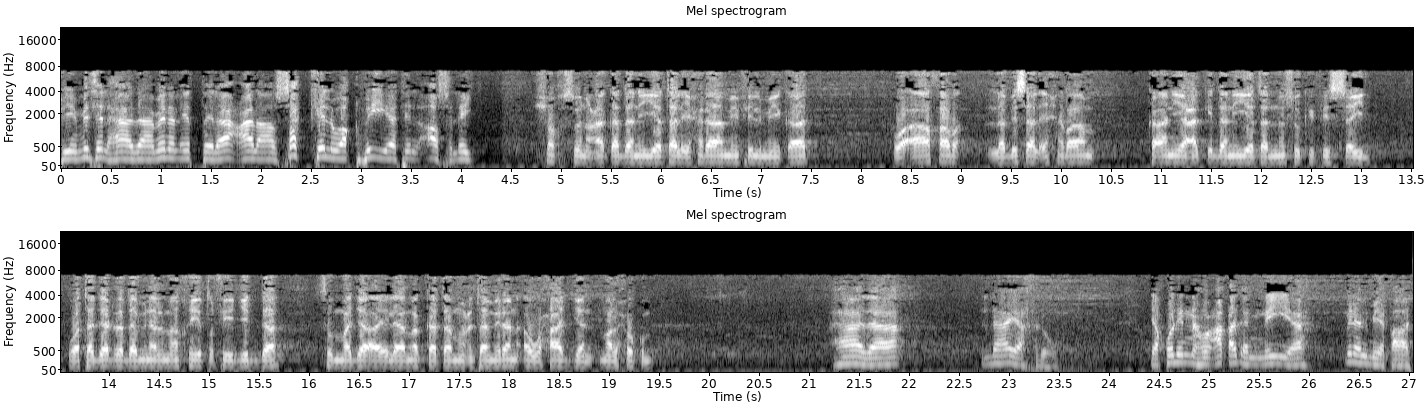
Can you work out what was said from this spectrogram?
في مثل هذا من الاطلاع على صك الوقفية الأصلي. شخص عقد نية الإحرام في الميقات وآخر لبس الإحرام كأن يعقد نية النسك في السيل وتجرد من المخيط في جدة ثم جاء إلى مكة معتمرا أو حاجا ما الحكم؟ هذا لا يخلو. يقول إنه عقد النية من الميقات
